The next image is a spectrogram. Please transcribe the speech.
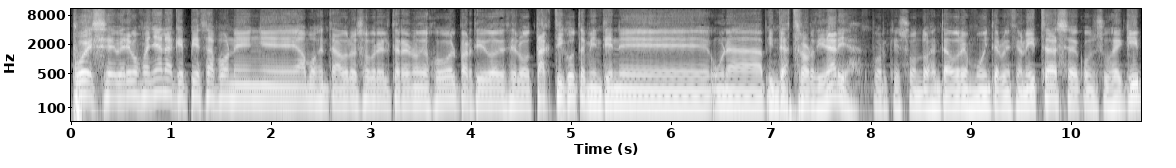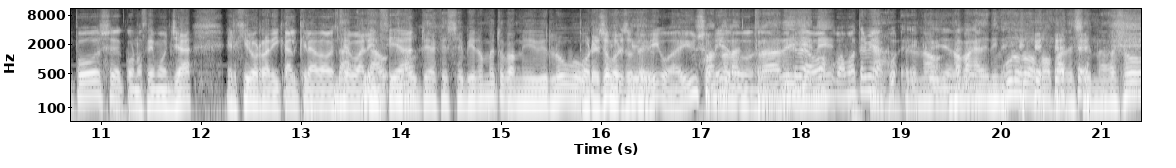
Pues eh, veremos mañana qué pieza ponen eh, ambos entrenadores sobre el terreno de juego. El partido desde lo táctico también tiene una pinta extraordinaria, porque son dos entrenadores muy intervencionistas eh, con sus equipos. Eh, conocemos ya el giro radical que le ha dado este La- Valencia. La, última que se vieron me tocó a mí vivirlo. Por eso, por eso te digo, hay un sonido. la entrada de vamos- vamos a terminar Nah, cu- pero no, no van a, ninguno de los dos va a decir nada. Eso,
